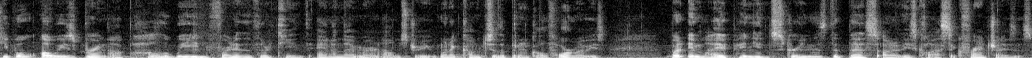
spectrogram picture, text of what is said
People always bring up Halloween, Friday the 13th, and A Nightmare on Elm Street when it comes to the pinnacle of horror movies. But in my opinion, Scream is the best out of these classic franchises.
